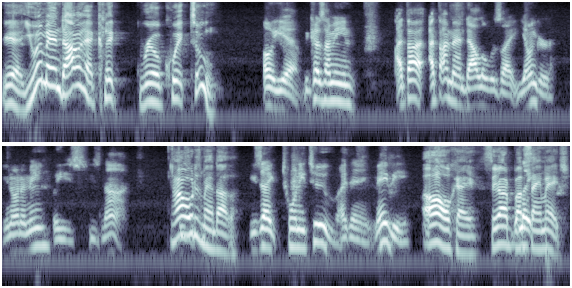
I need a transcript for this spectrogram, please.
Yeah, you and Mandala had clicked real quick too. Oh yeah, because I mean, I thought I thought Mandala was like younger. You know what I mean? But he's he's not. How old is Mandala? He's like 22, I think, maybe. Oh, okay. So y'all about Like- the same age.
